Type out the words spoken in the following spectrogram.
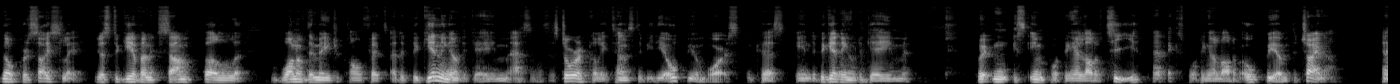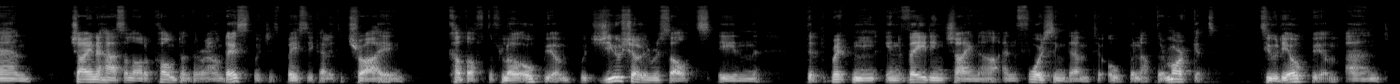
no, precisely. Just to give an example, one of the major conflicts at the beginning of the game, as it was historically, tends to be the Opium Wars, because in the beginning of the game, Britain is importing a lot of tea and exporting a lot of opium to China. And China has a lot of content around this, which is basically to try and cut off the flow of opium, which usually results in the Britain invading China and forcing them to open up their market to the opium. And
